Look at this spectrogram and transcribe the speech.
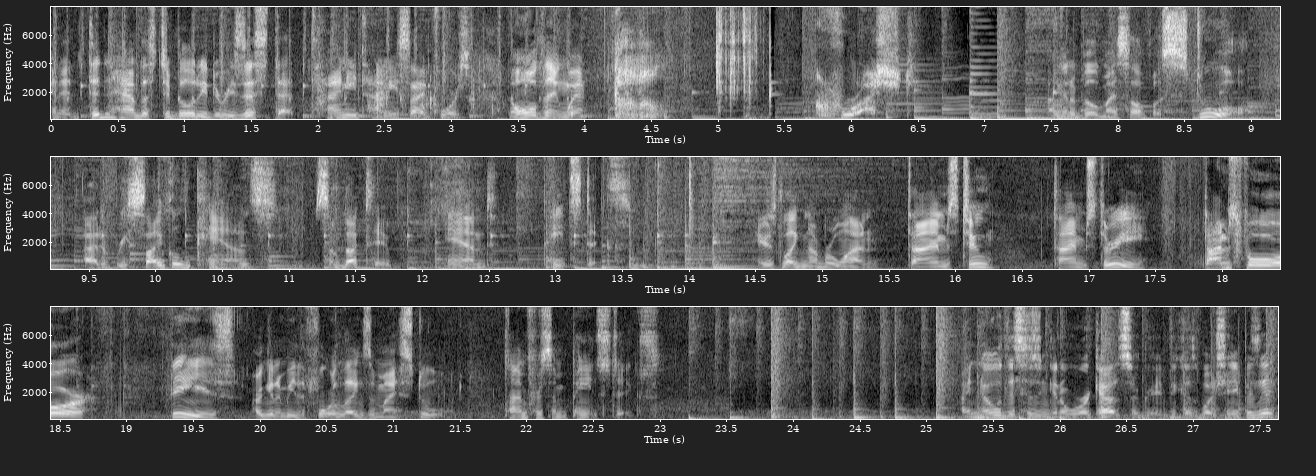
and it didn't have the stability to resist that tiny, tiny side force. The whole thing went crushed. Gonna build myself a stool out of recycled cans, some duct tape, and paint sticks. Here's leg number one, times two, times three, times four. These are gonna be the four legs of my stool. Time for some paint sticks. I know this isn't gonna work out so great because what shape is it?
